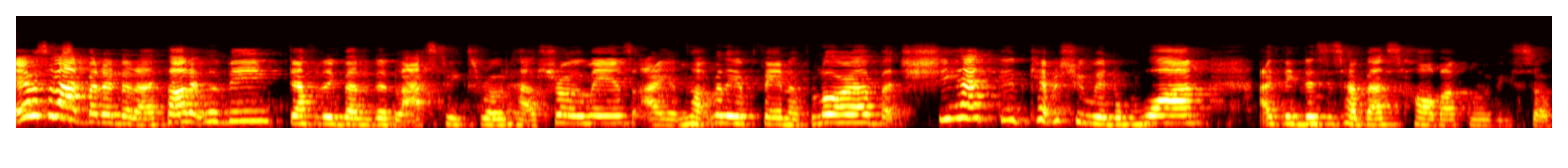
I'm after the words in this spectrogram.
It was a lot better than I thought it would be. Definitely better than last week's Roadhouse Romance. I am not really a fan of Laura, but she had good chemistry with Juan. I think this is her best Hallmark movie so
